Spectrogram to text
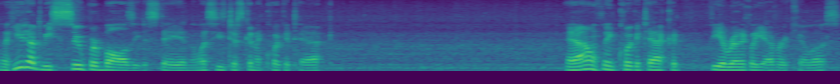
Like he'd have to be super ballsy to stay in, unless he's just gonna quick attack. And I don't think quick attack could theoretically ever kill us.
